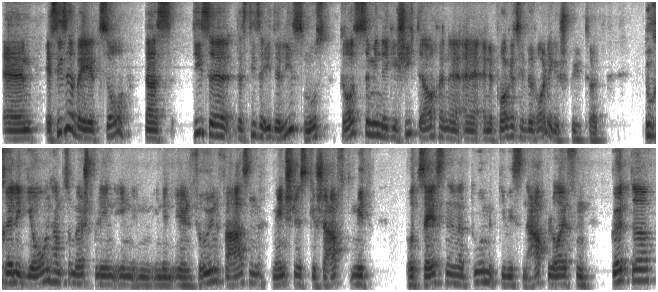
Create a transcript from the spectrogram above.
Ähm, es ist aber jetzt so, dass, diese, dass dieser Idealismus trotzdem in der Geschichte auch eine, eine, eine progressive Rolle gespielt hat. Durch Religion haben zum Beispiel in, in, in, den, in den frühen Phasen Menschen es geschafft, mit Prozessen in der Natur, mit gewissen Abläufen Götter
